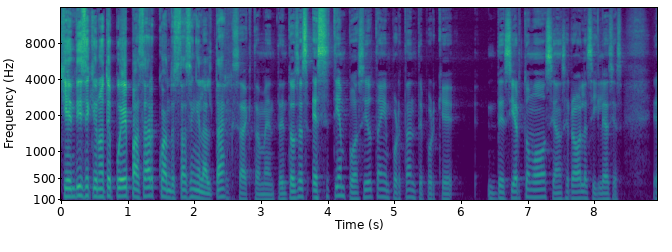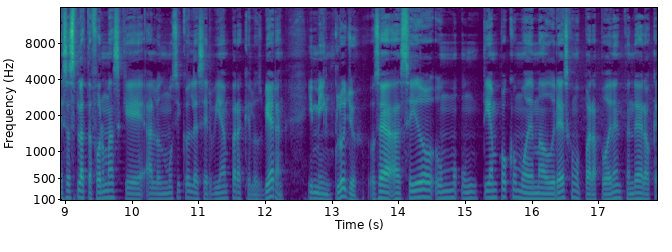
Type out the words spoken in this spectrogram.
¿quién dice que no te puede pasar cuando estás en el altar? Exactamente. Entonces, ese tiempo ha sido tan importante porque de cierto modo se han cerrado las iglesias. Esas plataformas que a los músicos les servían para que los vieran. Y me incluyo. O sea, ha sido un, un, tiempo como de madurez como para poder entender, ok,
